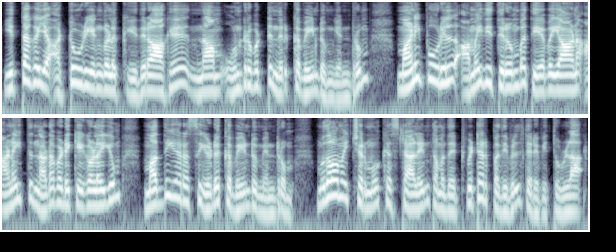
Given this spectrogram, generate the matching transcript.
இத்தகைய அட்டூழியங்களுக்கு எதிராக நாம் ஒன்றுபட்டு நிற்க வேண்டும் என்றும் மணிப்பூரில் அமைதி திரும்ப தேவையான அனைத்து நடவடிக்கைகளையும் மத்திய அரசு எடுக்க வேண்டும் என்றும் முதலமைச்சர் மு ஸ்டாலின் தமது டுவிட்டர் பதிவில் தெரிவித்துள்ளார்.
